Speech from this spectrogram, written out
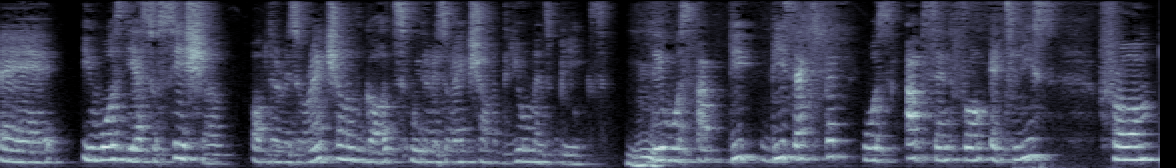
uh, it was the association of the resurrection of gods with the resurrection of human beings. Mm-hmm. There was this aspect was absent from at least from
